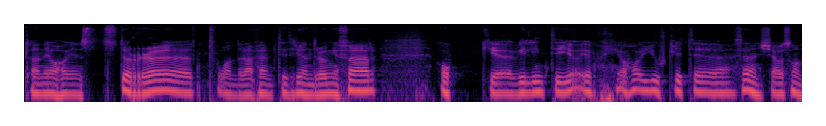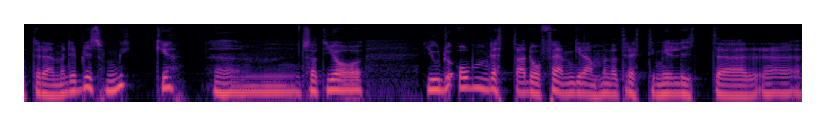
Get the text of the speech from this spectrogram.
Utan jag har ju en större 250-300 ungefär. Eh, vill inte, jag, jag har gjort lite sencha och sånt i den, men det blir så mycket. Um, så att jag gjorde om detta då 5 gram 130 milliliter eh, uh,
